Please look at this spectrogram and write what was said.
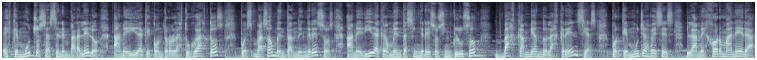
Es que muchos se hacen en paralelo. A medida que controlas tus gastos, pues vas aumentando ingresos. A medida que aumentas ingresos incluso, vas cambiando las creencias. Porque muchas veces la mejor manera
